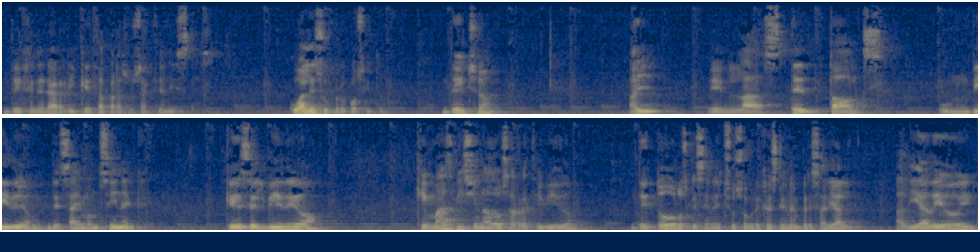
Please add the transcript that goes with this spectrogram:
de generar riqueza para sus accionistas? ¿Cuál es su propósito? De hecho, hay en las TED Talks un vídeo de Simon Sinek que es el vídeo que más visionados ha recibido de todos los que se han hecho sobre gestión empresarial. A día de hoy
